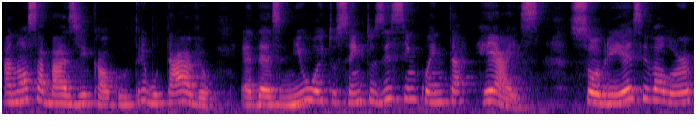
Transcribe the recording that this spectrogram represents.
a nossa base de cálculo tributável é 10.850 reais. Sobre esse valor,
